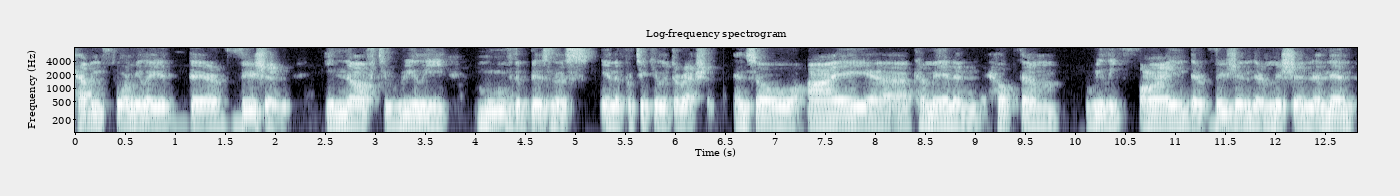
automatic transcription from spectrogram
haven't formulated their vision enough to really move the business in a particular direction. And so I uh, come in and help them really find their vision, their mission, and then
